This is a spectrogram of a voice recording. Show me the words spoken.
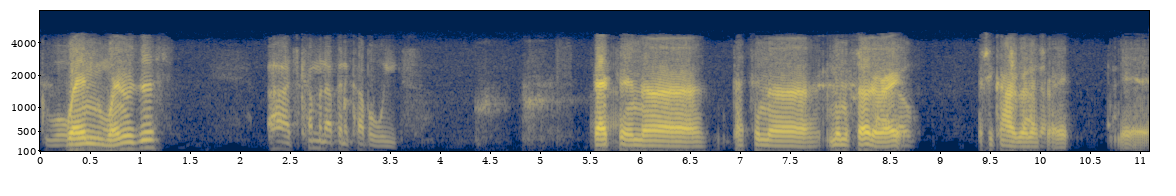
school. When when was this? Uh, it's coming up in a couple weeks. That's in uh that's in uh Minnesota, right? Chicago. Chicago, that's right. Yeah.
